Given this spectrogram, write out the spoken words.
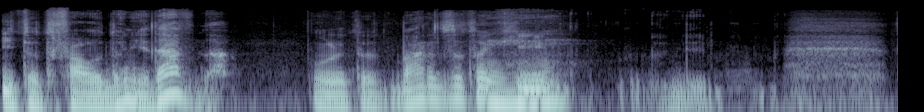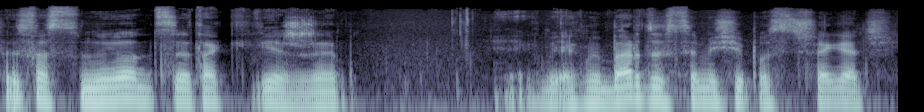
i to trwało do niedawna. W ogóle to bardzo taki... Mhm. To jest fascynujące, tak wiesz, że jak, jak my bardzo chcemy się postrzegać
